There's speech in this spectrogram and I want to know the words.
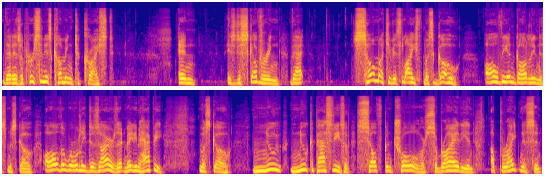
that as a person is coming to Christ and is discovering that so much of his life must go, all the ungodliness must go, all the worldly desires that made him happy must go, new new capacities of self-control or sobriety and uprightness and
